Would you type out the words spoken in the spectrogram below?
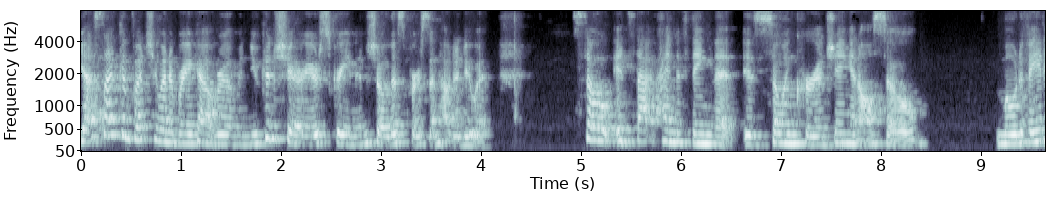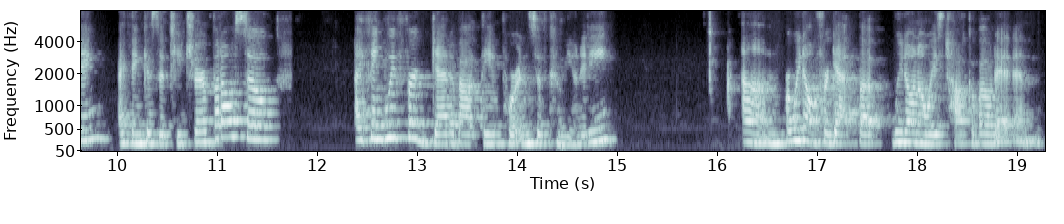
Yes i can put you in a breakout room and you can share your screen and show this person how to do it. So it's that kind of thing that is so encouraging and also motivating i think as a teacher but also I think we forget about the importance of community. Um, or we don't forget, but we don't always talk about it. And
